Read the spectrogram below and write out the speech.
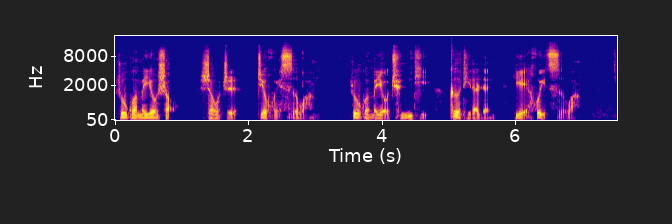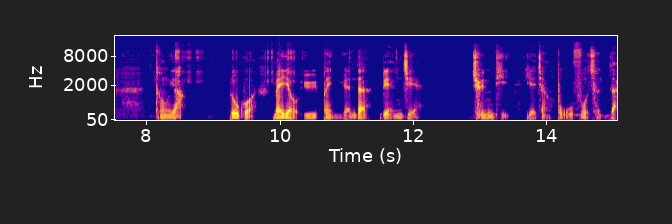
如果没有手，手指就会死亡；如果没有群体，个体的人也会死亡。同样，如果没有与本源的连接，群体也将不复存在。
